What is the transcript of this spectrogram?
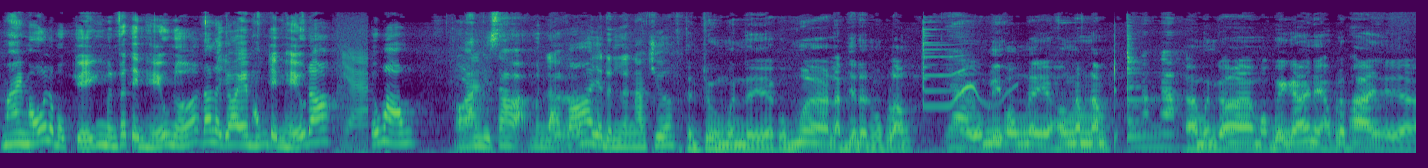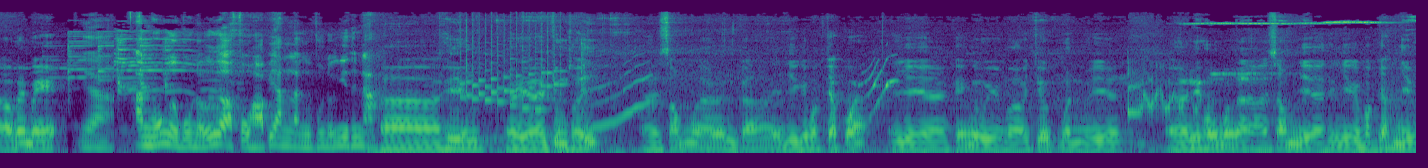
mai mối là một chuyện mình phải tìm hiểu nữa đó là do em không tìm hiểu đó Dạ. đúng không còn Dạ. anh thì sao ạ? Mình đã Dạ. có gia đình lần nào chưa? Tình trường mình thì cũng ờ, lập gia đình một lần. Dạ. Rồi cũng ly hôn đây hơn 5 năm. Hơn năm năm. À, mình có một bé gái này học lớp 2 thì ờ, ở với mẹ. Dạ. Anh muốn người phụ nữ à, phù hợp với anh là người phụ nữ như thế nào? À, hiền rồi ờ, chung thủy. Rồi sống ờ, đừng có gì cái vật chất quá. Ờ, cái người vợ trước mình bị ờ, ly hôn đó là sống về thiên về vật chất nhiều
